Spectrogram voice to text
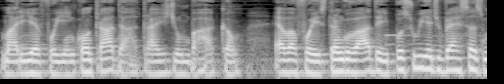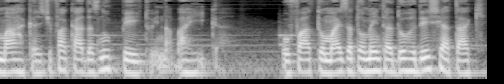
Maria foi encontrada atrás de um barracão. Ela foi estrangulada e possuía diversas marcas de facadas no peito e na barriga. O fato mais atormentador desse ataque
